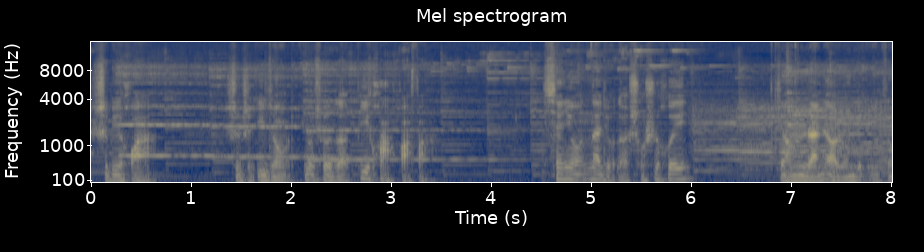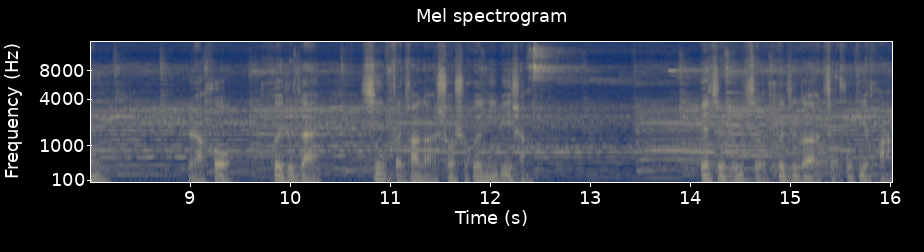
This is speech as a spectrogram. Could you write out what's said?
湿壁画是指一种优秀的壁画画法，先用耐久的熟石灰将燃料溶解于中，然后绘制在新粉刷的熟石灰泥壁上。也只如此绘制的整幅壁画。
